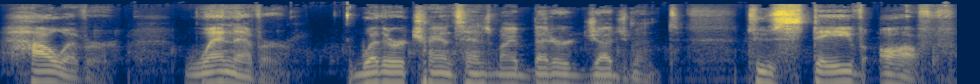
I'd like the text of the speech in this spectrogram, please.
however, whenever, whether it transcends my better judgment, to stave off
